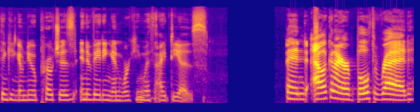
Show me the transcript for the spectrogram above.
thinking of new approaches, innovating, and working with ideas. And Alec and I are both red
